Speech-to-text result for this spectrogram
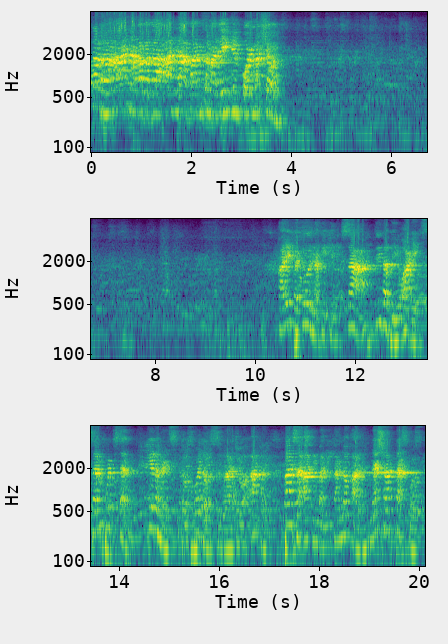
samahan ng kabataan laban sa maling impormasyon. Kayo patuloy nakikinig sa DWRH 7% kHz 2x2 Radyo Akan para sa ating balitang lokal, National Task Force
